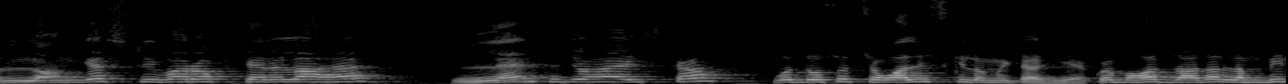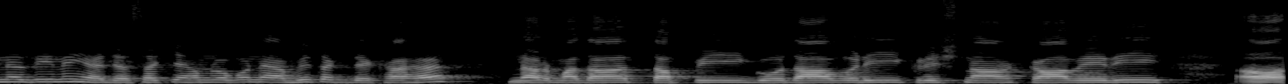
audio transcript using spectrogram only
तो लॉन्गेस्ट रिवर ऑफ़ केरला है। लेंथ जो है इसका वो 244 किलोमीटर ही है। कोई बहुत ज़्यादा लंबी नदी नहीं है जैसा कि हम लोगों ने अभी तक देखा है। नर्मदा तपी गोदावरी कृष्णा कावेरी आ,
